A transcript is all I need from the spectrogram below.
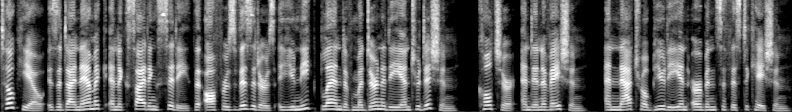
Tokyo is a dynamic and exciting city that offers visitors a unique blend of modernity and tradition, culture and innovation and natural beauty and urban sophistication.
